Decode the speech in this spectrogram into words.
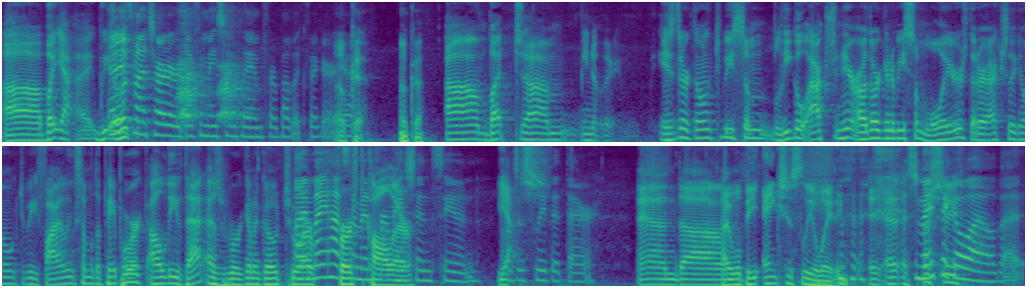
Uh, but yeah, I- we it look, is my charter defamation claim for a public figure. yeah. Okay. Okay. Um, but um, you know, is there going to be some legal action here? Are there going to be some lawyers that are actually going to be filing some of the paperwork? I'll leave that as we're going to go to I our might have first some caller, information soon. I'll Yes. just leave it there. and um, I will be anxiously awaiting. e- e- It might especially take a while, but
